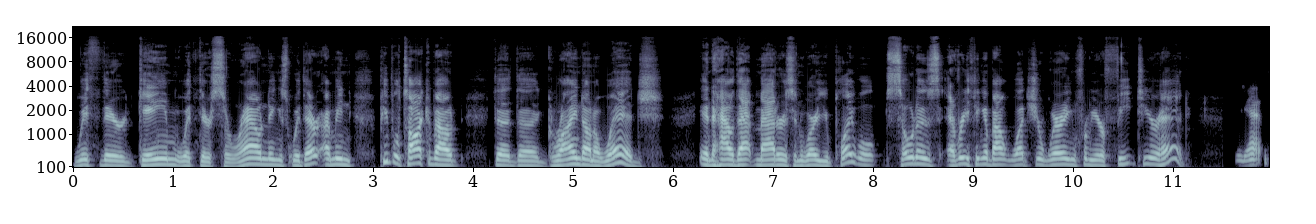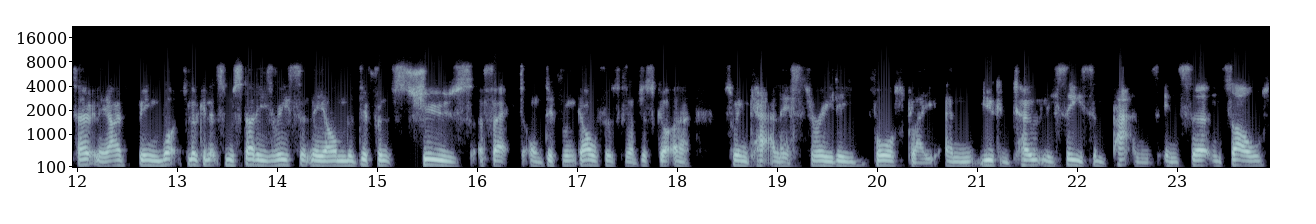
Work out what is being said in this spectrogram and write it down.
with their game, with their surroundings, with their. I mean, people talk about the the grind on a wedge and how that matters and where you play. Well, so does everything about what you're wearing from your feet to your head. Yeah, totally. I've been watch, looking at some studies recently on the different shoes effect on different golfers because I've just got a Swing Catalyst 3D force plate, and you can totally see some patterns in certain soles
